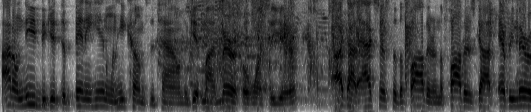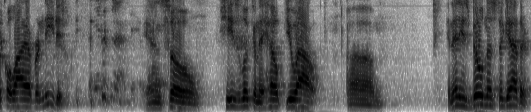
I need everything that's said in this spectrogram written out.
I don't need to get to Benny Hinn when he comes to town to get my miracle once a year. I got access to the Father, and the Father's got every miracle I ever needed. And so he's looking to help you out. Um, and then he's building us together.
